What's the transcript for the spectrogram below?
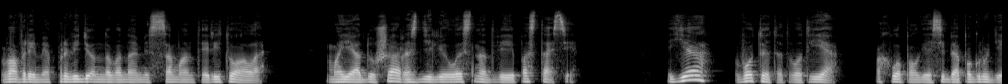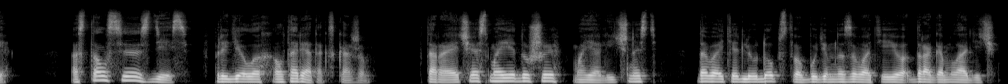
во время проведенного нами с Самантой ритуала, моя душа разделилась на две ипостаси. Я, вот этот вот я, похлопал я себя по груди, остался здесь, в пределах алтаря, так скажем. Вторая часть моей души, моя личность, давайте для удобства будем называть ее Драго Младич,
